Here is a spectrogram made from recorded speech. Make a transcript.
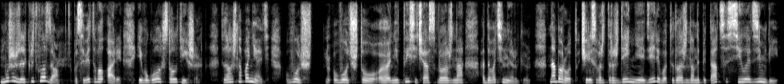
«Можешь закрыть глаза», — посоветовал Ари. Его голос стал тише. «Ты должна понять, вот что вот что, э, не ты сейчас должна отдавать энергию. Наоборот, через возрождение дерева ты должна напитаться силой от земли,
